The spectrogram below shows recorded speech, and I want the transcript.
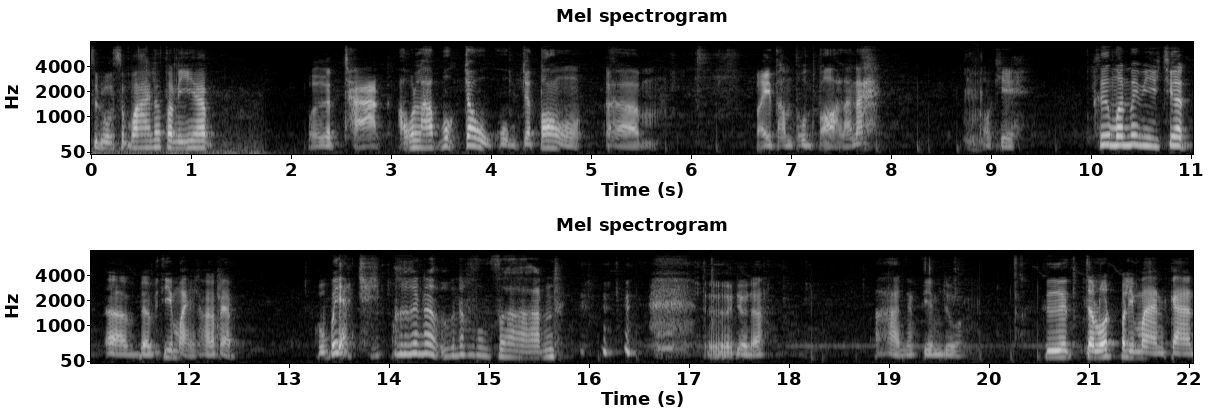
สะดวกสบายแล้วตอนนี้ครับ เปิดฉาก เอาละพวกเจ้าคงจะต้อง เอ่อ ไปทำทุนต่อแล้วนะ โอเค คือมันไม่มีเชือดเอ่อแบบวิธีใหม่แล้วแบบกูไม่อยากใช้ปืนอะเออน่าสงสารเออเดี๋ยวนะ อาหารยังเตรียมอยู่ คือจะลดปริมาณการ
